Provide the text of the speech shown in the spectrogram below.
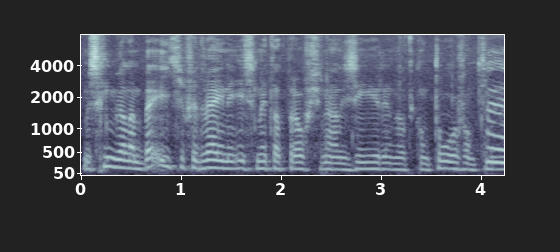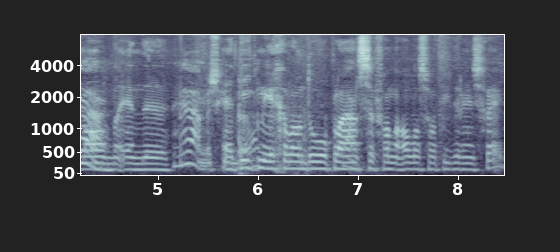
misschien wel een beetje verdwenen is met dat professionaliseren en dat kantoor van tien Ja. man en de, Ja, misschien het niet meer gewoon doorplaatsen van alles wat iedereen schreef.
